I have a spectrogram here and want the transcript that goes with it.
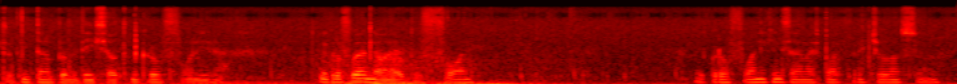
Tô tentando providenciar outro microfone já. Microfone não, né? Outro fone. Microfone, quem sabe mais pra frente eu lanço um.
